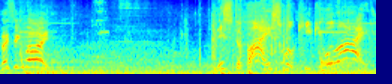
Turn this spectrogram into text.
Placing mine. This device will keep you alive.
